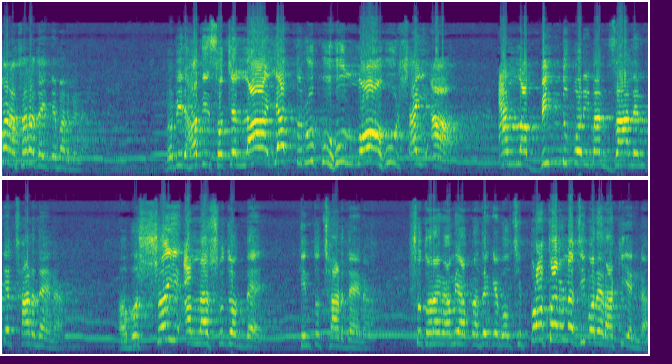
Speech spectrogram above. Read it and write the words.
করা ছাড়া যাইতে পারবে না। নবীর হাদিস হচ্ছে, লা আল্লাহ বিন্দু পরিমাণ জালেমকে ছাড় দেয় না। অবশ্যই আল্লাহ সুযোগ দেয়, কিন্তু ছাড় দেয় না। সুতরাং আমি আপনাদেরকে বলছি, প্রতারণা জীবনে রাখিয়েন না।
